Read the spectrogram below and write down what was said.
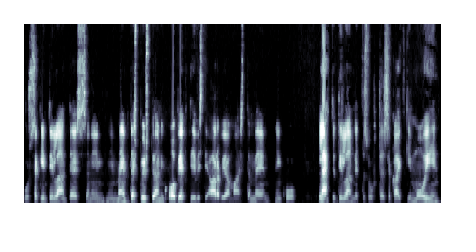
kussakin tilanteessa, niin, niin meidän pitäisi pystyä niin kuin objektiivisesti arvioimaan sitä meidän niin kuin lähtötilannetta suhteessa kaikkiin muihin.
